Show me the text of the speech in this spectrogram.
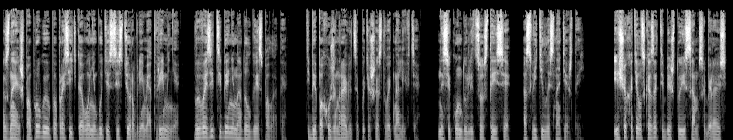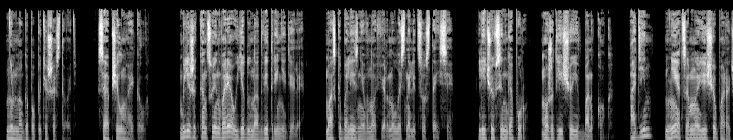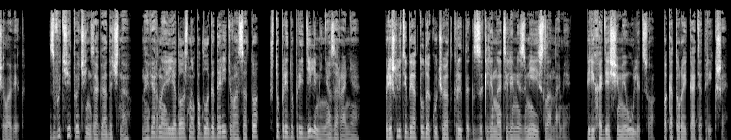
Знаешь, попробую попросить кого-нибудь из сестер время от времени вывозить тебя ненадолго из палаты. Тебе, похоже, нравится путешествовать на лифте. На секунду лицо Стейси осветилось надеждой. Еще хотел сказать тебе, что и сам собираюсь немного попутешествовать», — сообщил Майкл. «Ближе к концу января уеду на 2-3 недели. Маска болезни вновь вернулась на лицо Стейси. Лечу в Сингапур, может, еще и в Бангкок. Один? Нет, со мной еще пара человек. Звучит очень загадочно. Наверное, я должна поблагодарить вас за то, что предупредили меня заранее. Пришлю тебе оттуда кучу открыток с заклинателями змей и слонами, переходящими улицу, по которой катят рикши.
